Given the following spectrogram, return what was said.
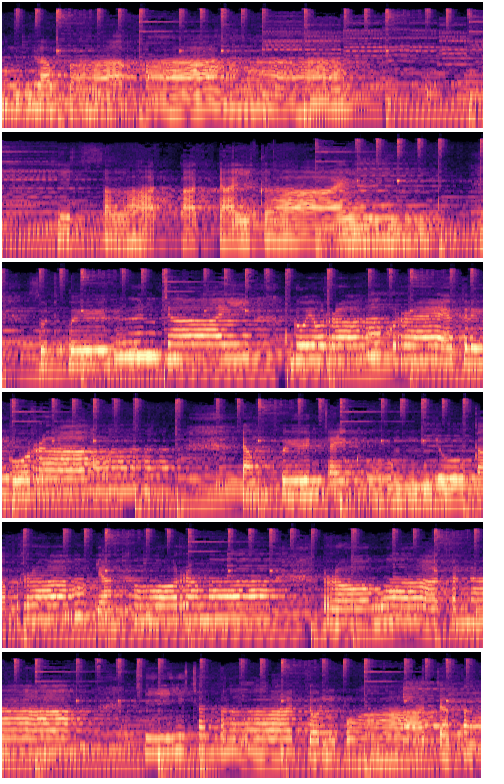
นละฝากฟ้าคิดสลัดตัดใจไกล สุดฝืนใจ ด้วยรักแรกตรึงอุราจำฝืนใจคุมอยู่กับรักอย่างทรมารอวาสนาชี้ชะตาจนกว่าจะตา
